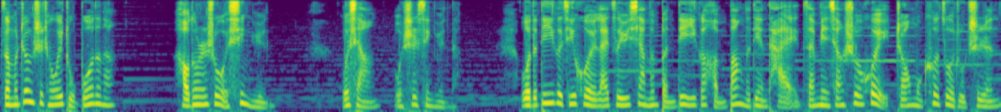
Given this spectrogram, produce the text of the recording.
怎么正式成为主播的呢？好多人说我幸运，我想我是幸运的。我的第一个机会来自于厦门本地一个很棒的电台，在面向社会招募客座主持人，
